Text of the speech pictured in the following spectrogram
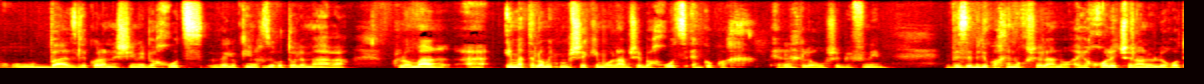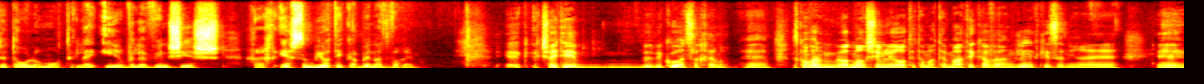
הוא בז לכל האנשים מבחוץ, ואלוקים החזיר אותו למערה. כלומר, אם אתה לא מתממשק עם העולם שבחוץ, אין כל כך ערך לאור שבפנים. וזה בדיוק החינוך שלנו, היכולת שלנו לראות את העולמות, להעיר ולהבין שיש סימביוטיקה בין הדברים. כשהייתי בביקור אצלכם, אה, אז כמובן מאוד מרשים לראות את המתמטיקה והאנגלית, כי זה נראה, אה,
